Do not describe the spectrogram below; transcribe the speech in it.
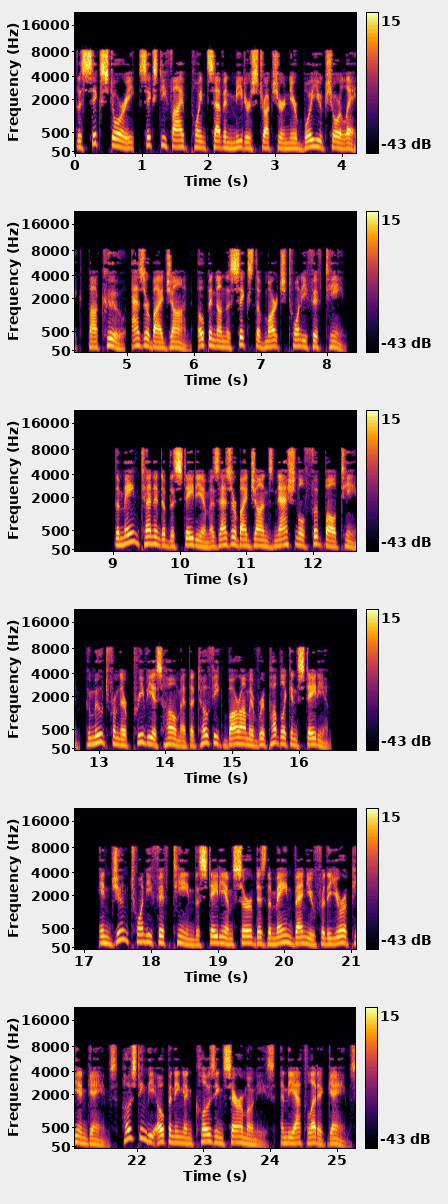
The six-story, 65.7-meter structure near Boyukshor Lake, Baku, Azerbaijan, opened on 6 March 2015. The main tenant of the stadium is Azerbaijan's national football team, who moved from their previous home at the Tofik Bahramov Republican Stadium. In June 2015 the stadium served as the main venue for the European Games, hosting the opening and closing ceremonies, and the athletic games.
